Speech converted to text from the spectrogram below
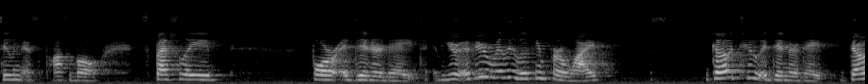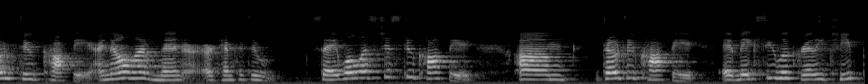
soon as possible, especially for a dinner date. If you're if you're really looking for a wife, go to a dinner date. Don't do coffee. I know a lot of men are, tempted to say, "Well, let's just do coffee." Um, don't do coffee. It makes you look really cheap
